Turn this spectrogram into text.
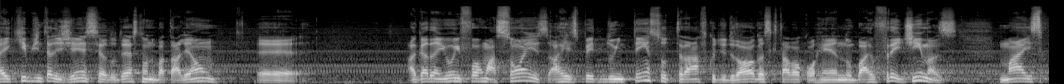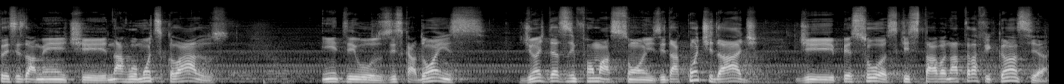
a equipe de inteligência do 19º Batalhão é, agaranhou informações a respeito do intenso tráfico de drogas que estava ocorrendo no bairro Frei Dimas, mais precisamente na rua Montes Claros, entre os escadões. Diante dessas informações e da quantidade de pessoas que estavam na traficância,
